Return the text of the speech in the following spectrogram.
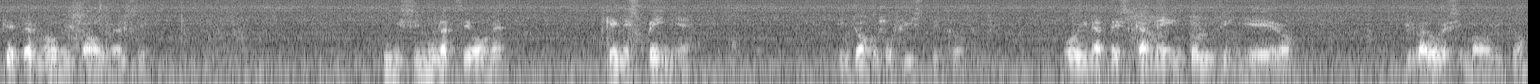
che per non risolversi. In simulazione che ne spegne in gioco sofistico o in addescamento lusinghiero il valore simbolico,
